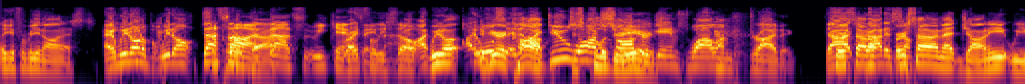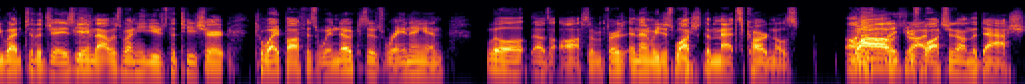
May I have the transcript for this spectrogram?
Like if we're being honest, And we don't we don't That's not that. that's we can't say rightfully that. so. I, we don't. I if you're a that I do watch soccer ears. games while I'm driving. That, First time, that is first some- time I met Johnny, we went to the Jays game. That was when he used the T-shirt to wipe off his window because it was raining, and well, that was awesome. First, and then we just watched the Mets Cardinals. On While I his, like, was he was watching it on the dash.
